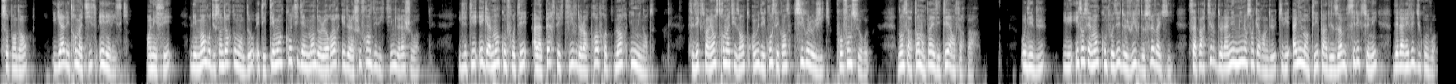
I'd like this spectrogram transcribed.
Cependant, il y a les traumatismes et les risques. En effet, les membres du Sonderkommando étaient témoins quotidiennement de l'horreur et de la souffrance des victimes de la Shoah. Ils étaient également confrontés à la perspective de leur propre mort imminente. Ces expériences traumatisantes ont eu des conséquences psychologiques profondes sur eux, dont certains n'ont pas hésité à en faire part. Au début, il est essentiellement composé de juifs de Slovaquie. C'est à partir de l'année 1942 qu'il est alimenté par des hommes sélectionnés dès l'arrivée du convoi.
